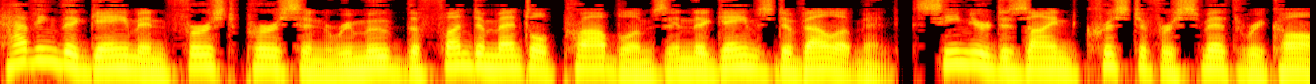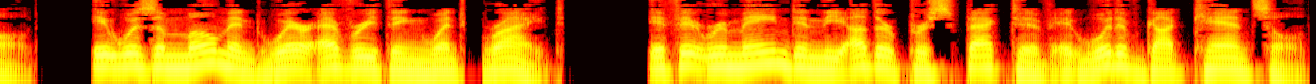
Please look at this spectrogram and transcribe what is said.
Having the game in first person removed the fundamental problems in the game's development, senior designed Christopher Smith recalled, "...it was a moment where everything went, right. If it remained in the other perspective it would have got cancelled.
